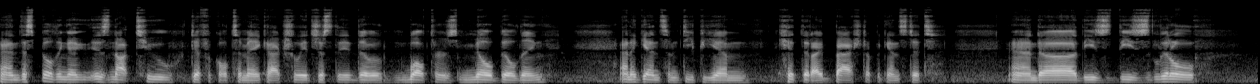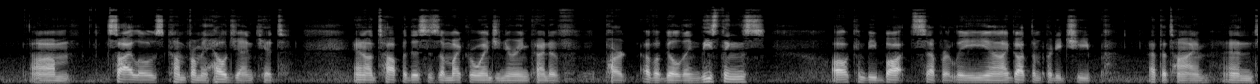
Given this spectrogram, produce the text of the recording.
And this building is not too difficult to make actually. It's just the, the Walthers Mill building. And again, some DPM kit that I bashed up against it. And uh, these these little um, silos come from a Heljan kit and on top of this is a microengineering kind of part of a building. These things all can be bought separately, and I got them pretty cheap at the time. And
